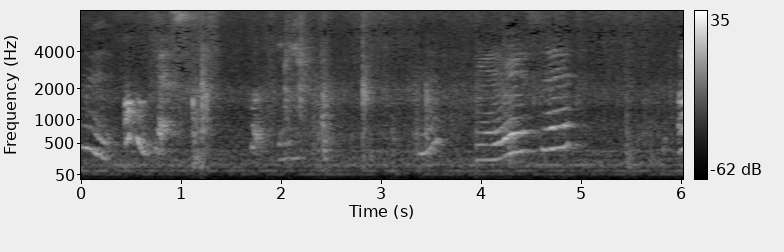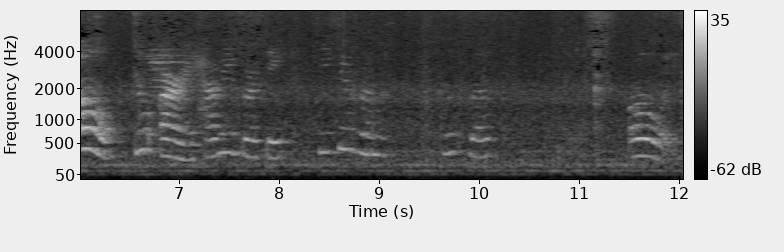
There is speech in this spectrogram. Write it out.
Hmm, oh yes. Hmm? Where is it? Oh, to Ari, happy birthday. Thank you from good luck. Always.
